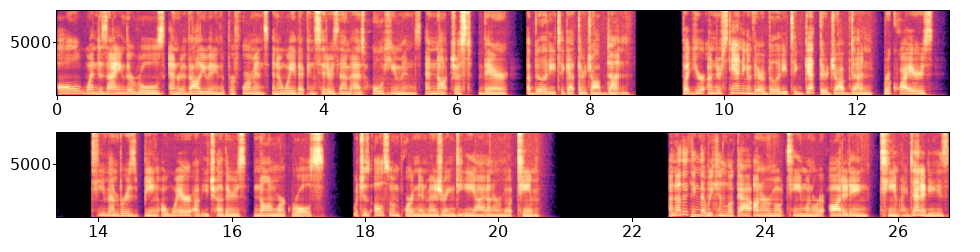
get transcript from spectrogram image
all when designing their roles and evaluating their performance in a way that considers them as whole humans and not just their ability to get their job done. But your understanding of their ability to get their job done requires team members being aware of each other's non work roles, which is also important in measuring DEI on a remote team. Another thing that we can look at on a remote team when we're auditing team identities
